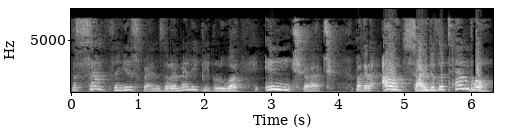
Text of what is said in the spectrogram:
The sad thing is, friends, there are many people who are in church but they're outside of the temple.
